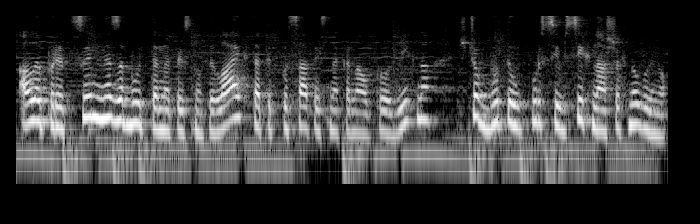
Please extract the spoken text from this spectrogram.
Але перед цим не забудьте натиснути лайк та підписатись на канал про вікна, щоб бути у курсі всіх наших новинок.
